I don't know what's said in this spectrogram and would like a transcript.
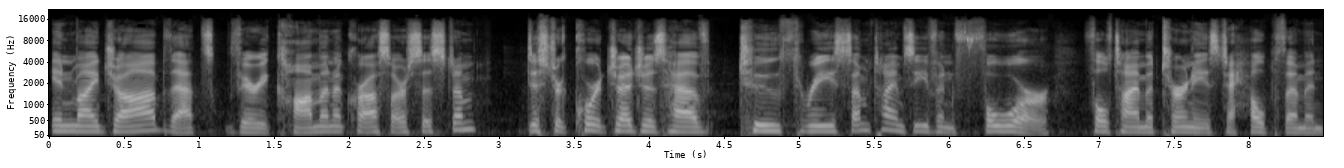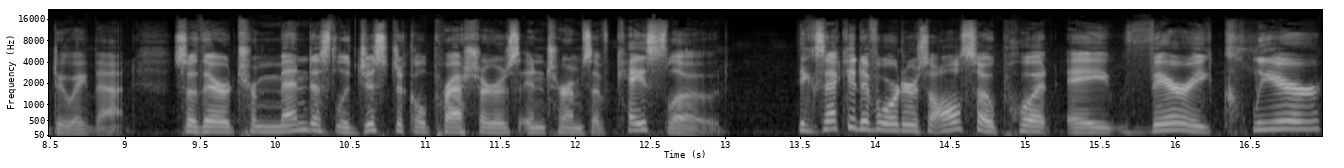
in my job. That's very common across our system. District court judges have two, three, sometimes even four full time attorneys to help them in doing that. So there are tremendous logistical pressures in terms of caseload. The executive orders also put a very clear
